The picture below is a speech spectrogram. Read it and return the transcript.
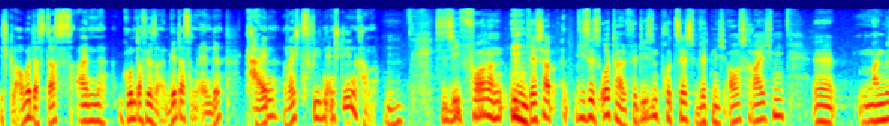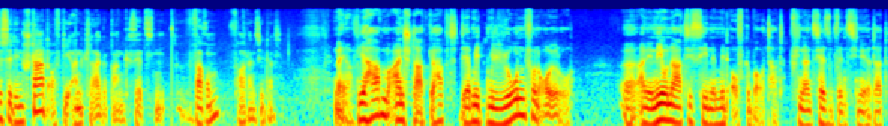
ich glaube, dass das ein Grund dafür sein wird, dass am Ende kein Rechtsfrieden entstehen kann. Mhm. Sie fordern deshalb, dieses Urteil für diesen Prozess wird nicht ausreichen. Äh, man müsse den Staat auf die Anklagebank setzen. Warum fordern Sie das? Naja, wir haben einen Staat gehabt, der mit Millionen von Euro eine Neonazi-Szene mit aufgebaut hat, finanziell subventioniert hat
